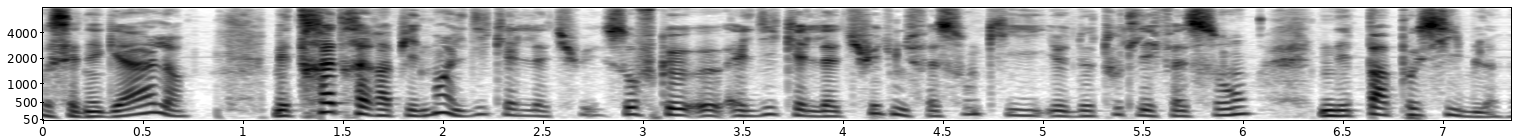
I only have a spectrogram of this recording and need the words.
au Sénégal, mais très très rapidement, elle dit qu'elle l'a tué. Sauf que euh, elle dit qu'elle l'a tué d'une façon qui, de toutes les façons, n'est pas possible.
